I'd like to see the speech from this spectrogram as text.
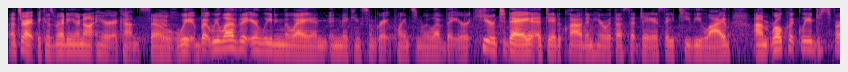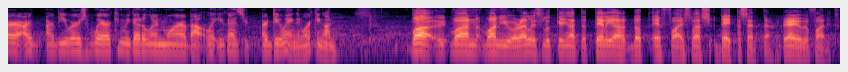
That's right, because ready or not, here it comes. So yes. we, but we love that you're leading the way and, and, making some great points, and we love that you're here today at Data Cloud and here with us at JSA TV Live. Um, real quickly, just for our, our viewers, where can we go to learn more about what you guys are doing and working on? Well, one, one URL is looking at the telia.fi slash data center. There you will find it.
